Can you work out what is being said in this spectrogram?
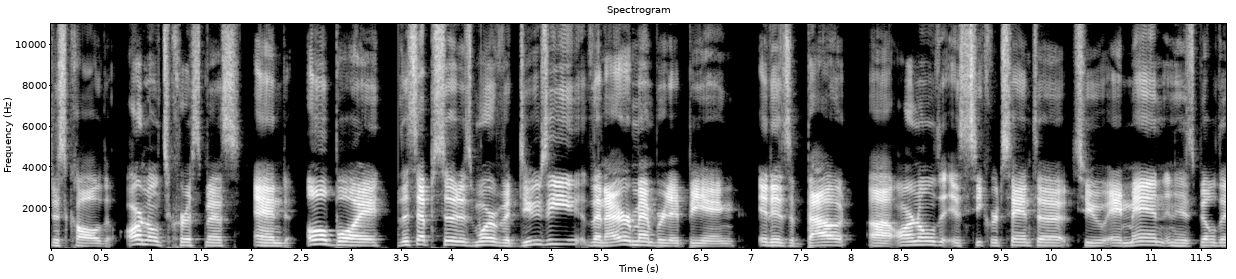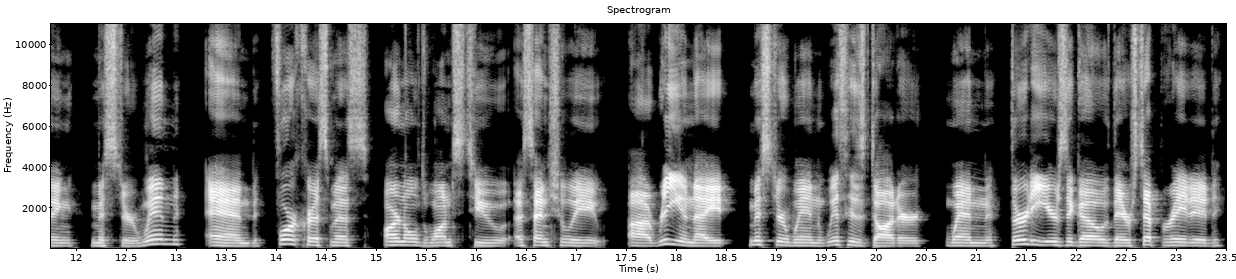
just called Arnold's Christmas. And oh boy, this episode is more of a doozy than I remembered it being. It is about uh, Arnold is Secret Santa to a man in his building, Mr. Wynn. And for Christmas, Arnold wants to essentially uh, reunite Mr. Wynn with his daughter when 30 years ago they were separated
